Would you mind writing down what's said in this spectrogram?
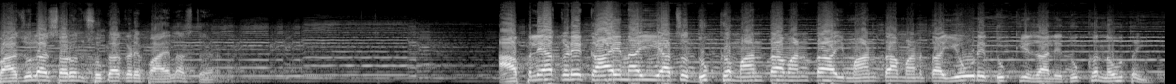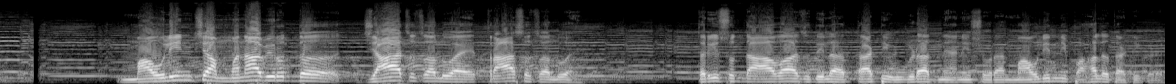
बाजूला सरून सुखाकडे पाहायलाच तयार आपल्याकडे काय नाही याचं दुःख मानता मानता मानता मानता एवढे दुःखी झाले. दुःख नव्हतंही. माऊलींच्या मनाविरुद्ध जाच चालू आहे त्रास चालू आहे. तरी सुद्धा आवाज दिला ताटी उघडा ज्ञानेश्वरान. माऊलींनी पाहिलं ताटीकडे.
